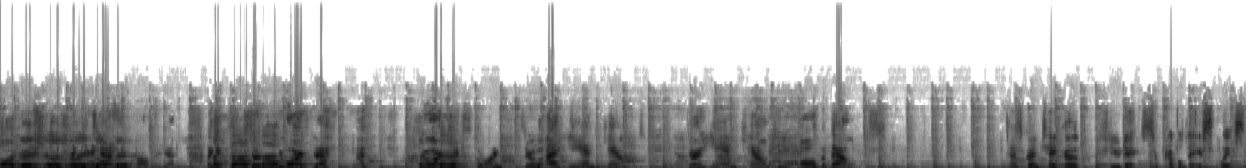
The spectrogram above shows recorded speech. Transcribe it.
Okay, sure, sure, it's okay. called me yet. Okay, so Georgia, Georgia's going through a hand count. They're hand counting all the ballots. That's going to take a few days, a couple days at least.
